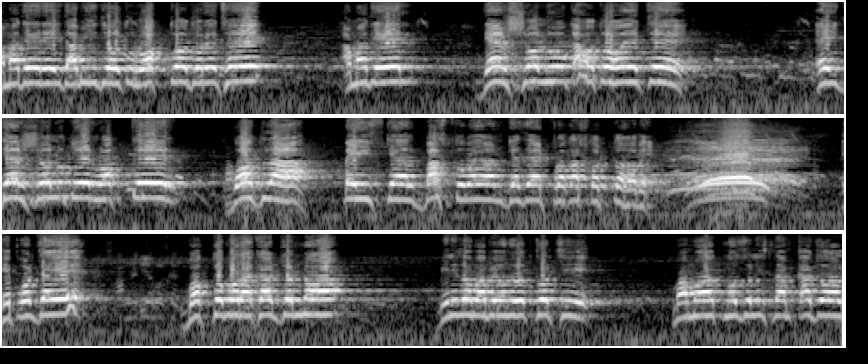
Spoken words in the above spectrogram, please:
আমাদের এই দাবি যেহেতু রক্ত জড়েছে আমাদের দেড়শো লোক আহত হয়েছে। এই দেড়শো লোকের রক্তের বদলা পে স্কেল বাস্তবায়ন গেজেট প্রকাশ করতে হবে। এ পর্যায়ে বক্তব্য রাখার জন্য বিনীতভাবে অনুরোধ করছি, মোহাম্মদ নজরুল ইসলাম কাজল,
